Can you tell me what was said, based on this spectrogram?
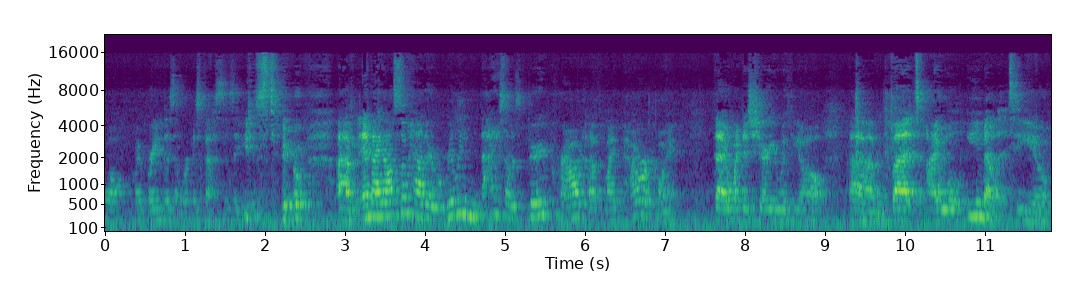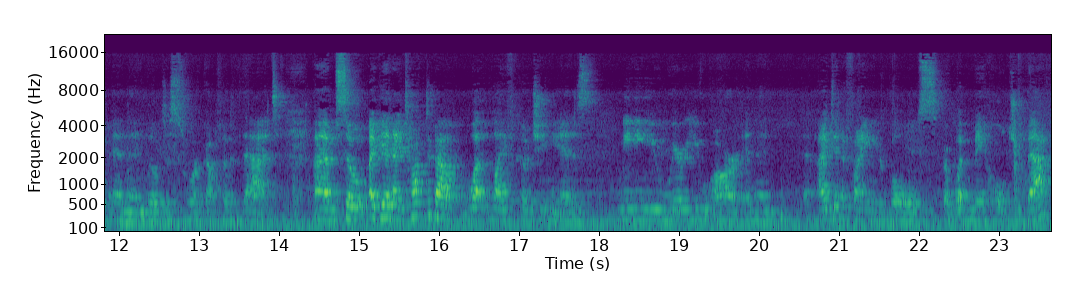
well, my brain doesn't work as fast as it used to. Um, and I also had a really nice, I was very proud of my PowerPoint that I wanted to share you with y'all. Um, but I will email it to you and then we'll just work off of that. Um, so again, I talked about what life coaching is, meeting you where you are and then identifying your goals or what may hold you back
